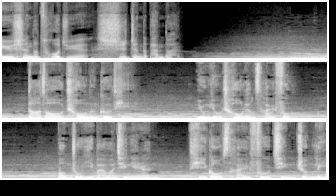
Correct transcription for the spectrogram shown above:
女神的错觉，失真的判断。打造超能个体，拥有超量财富，帮助一百万青年人提高财富竞争力。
